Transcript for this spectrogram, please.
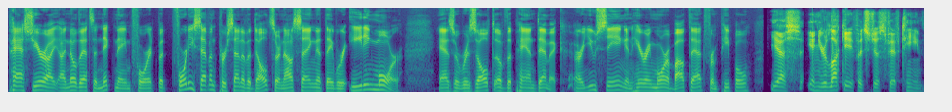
past year, I, I know that's a nickname for it, but 47% of adults are now saying that they were eating more as a result of the pandemic. Are you seeing and hearing more about that from people? Yes, and you're lucky if it's just 15.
